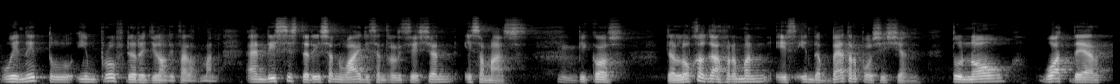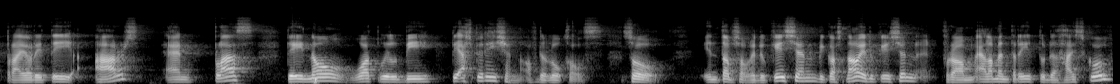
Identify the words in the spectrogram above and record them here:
we need to improve the regional development. And this is the reason why decentralization is a must. Hmm. Because the local government is in the better position to know what their priority are and plus they know what will be the aspiration of the locals. So in terms of education because now education from elementary to the high school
